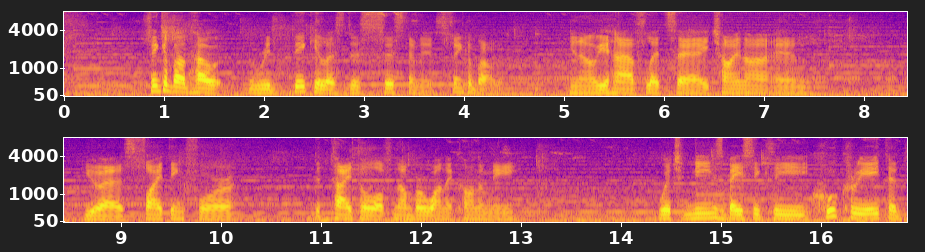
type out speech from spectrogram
Think about how ridiculous this system is. Think about it. You know, you have, let's say, China and US fighting for the title of number one economy, which means basically who created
